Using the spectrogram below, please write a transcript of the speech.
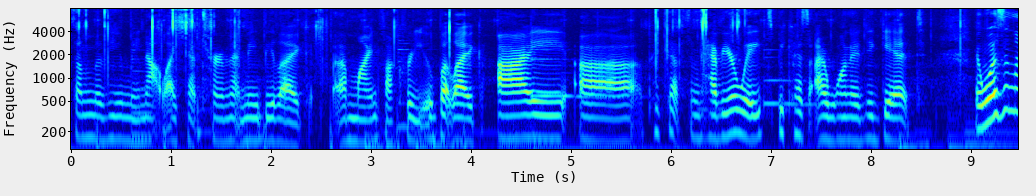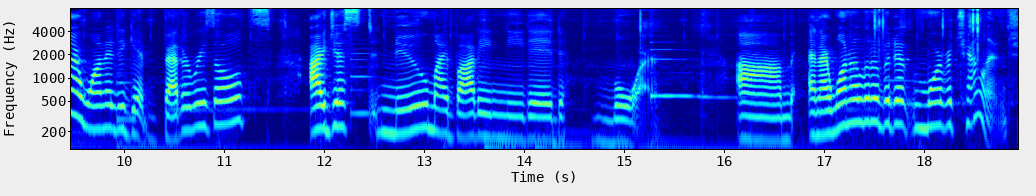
Some of you may not like that term. That may be like a mind fuck for you. But like I uh, picked up some heavier weights because I wanted to get. It wasn't I wanted to get better results. I just knew my body needed more. Um, and I want a little bit of more of a challenge.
